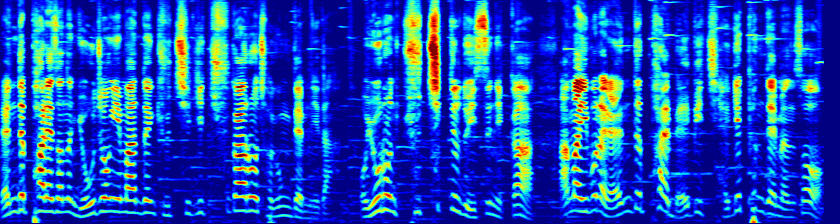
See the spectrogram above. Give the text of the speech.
랜드 8에서는 요정이 만든 규칙이 추가로 적용됩니다. 어, 요런 규칙들도 있으니까 아마 이번에 랜드 8 맵이 재개편되면서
